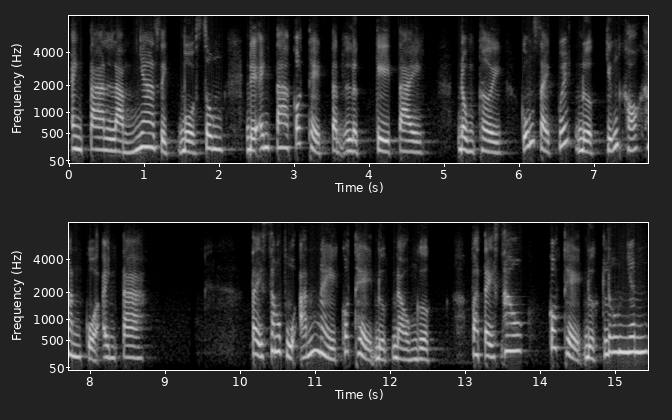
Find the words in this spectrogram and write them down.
anh ta làm nha dịch bổ sung để anh ta có thể tận lực kỳ tài, đồng thời cũng giải quyết được những khó khăn của anh ta. Tại sao vụ án này có thể được đảo ngược và tại sao có thể được lưu nhân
